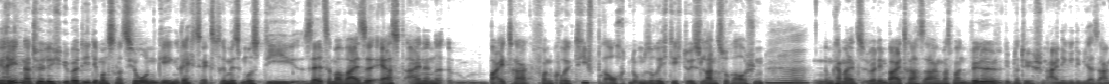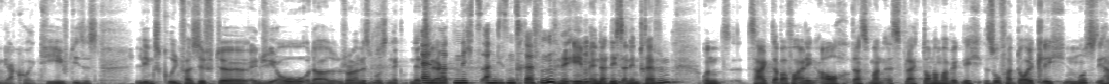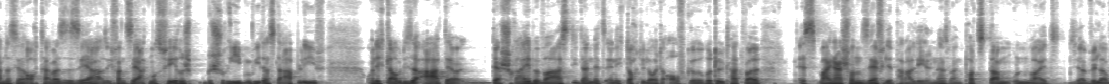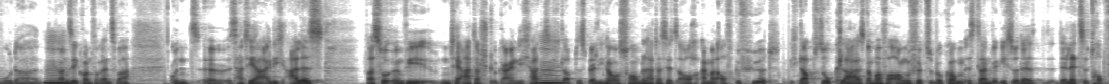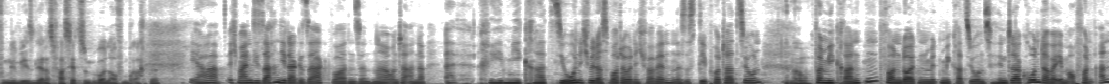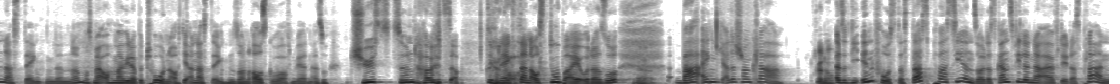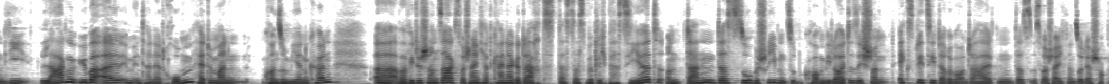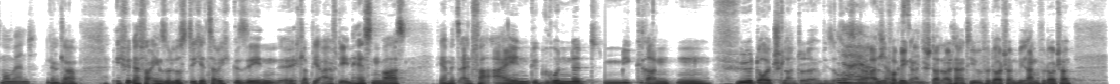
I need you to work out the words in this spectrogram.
Wir reden natürlich über die Demonstrationen gegen Rechtsextremismus, die seltsamerweise erst einen Beitrag von Korrektiv brauchten, um so richtig durchs Land zu rauschen. Mhm. Nun kann man jetzt über den Beitrag sagen, was man will. Es gibt natürlich schon einige, die wieder sagen, ja, Korrektiv, dieses linksgrün versiffte NGO oder Journalismusnetzwerk. Ändert nichts an diesen Treffen. Nee, eben, ändert nichts an dem Treffen und zeigt aber vor allen Dingen auch, dass man es vielleicht doch nochmal wirklich so verdeutlichen muss. Sie haben das ja auch teilweise sehr, also ich fand es sehr atmosphärisch beschrieben, wie das da ablief. Und ich glaube, diese Art der, der Schreibe war es, die dann letztendlich doch die Leute aufgerüttelt hat, weil es waren ja schon sehr viele Parallelen. Ne? Es war in Potsdam, unweit der Villa, wo da die mhm. Wannsee-Konferenz war. Und äh, es hatte ja eigentlich alles was so irgendwie ein Theaterstück eigentlich hat. Mhm. Ich glaube, das Berliner Ensemble hat das jetzt auch einmal aufgeführt. Ich glaube, so klar es nochmal vor Augen geführt zu bekommen, ist dann wirklich so der, der letzte Tropfen gewesen, der das Fass jetzt zum Überlaufen brachte. Ja, ich meine, die Sachen, die da gesagt worden sind, ne, unter anderem äh, Remigration, ich will das Wort aber nicht verwenden, das ist Deportation genau. von Migranten, von Leuten mit Migrationshintergrund, aber eben auch von Andersdenkenden, ne? muss man ja auch immer wieder betonen, auch die Andersdenkenden sollen rausgeworfen werden. Also tschüss Zündholz, ab demnächst genau. dann aus Dubai oder so, ja. war eigentlich alles schon klar. Genau. Also die Infos, dass das passieren soll, dass ganz viele in der AfD das planen, die lagen überall im Internet rum, hätte man konsumieren können. Äh, aber wie du schon sagst, wahrscheinlich hat keiner gedacht, dass das wirklich passiert. Und dann das so beschrieben zu bekommen, wie Leute sich schon explizit darüber unterhalten, das ist wahrscheinlich dann so der Schockmoment. Ja, klar. Ich finde das vor allem so lustig. Jetzt habe ich gesehen, äh, ich glaube, die AfD in Hessen war es, die haben jetzt einen Verein gegründet, Migranten für Deutschland oder irgendwie sowas. Ja, ja, also von wegen Stadt Alternative für Deutschland, Migranten für Deutschland.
